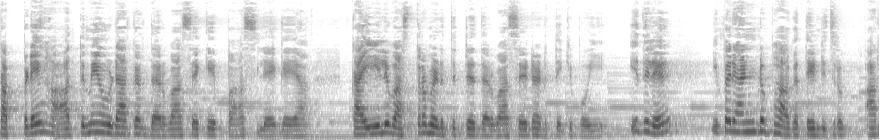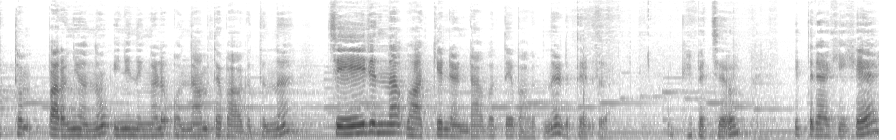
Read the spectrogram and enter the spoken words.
കപ്പടെ ഹാത്ത് ഉടാക്കർ ദർവാസയ്ക്ക് പാസ് ലേ ഗയ. കയ്യിൽ വസ്ത്രമെടുത്തിട്ട് ദർവാസയുടെ അടുത്തേക്ക് പോയി. ഇതിൽ ഇപ്പൊ രണ്ടു ഭാഗത്തെയും ടീച്ചർ അർത്ഥം പറഞ്ഞു തന്നു. ഇനി നിങ്ങൾ ഒന്നാമത്തെ ഭാഗത്തു നിന്ന് ചേരുന്ന വാക്യം രണ്ടാമത്തെ ഭാഗത്തു നിന്ന് എടുത്തെഴുതുക ഓക്കെ പച്ചോ? ഇത്ര ഹി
